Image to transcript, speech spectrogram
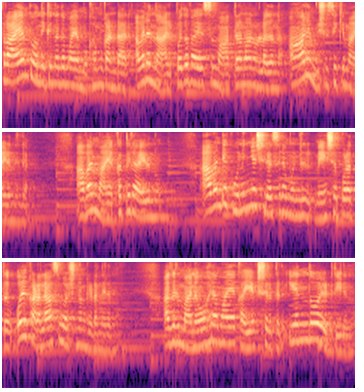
പ്രായം തോന്നിക്കുന്നതുമായ മുഖം കണ്ടാൽ അവന് നാൽപ്പത് വയസ്സ് മാത്രമാണുള്ളതെന്ന് ആരും വിശ്വസിക്കുമായിരുന്നില്ല. അവൻ മയക്കത്തിലായിരുന്നു. അവന്റെ കുനിഞ്ഞ ശിരസിന് മുന്നിൽ മേശപ്പുറത്ത് ഒരു കടലാസു കഷ്ണം കിടന്നിരുന്നു. അതിൽ മനോഹരമായ കൈയക്ഷരത്തിൽ എന്തോ എഴുതിയിരുന്നു.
